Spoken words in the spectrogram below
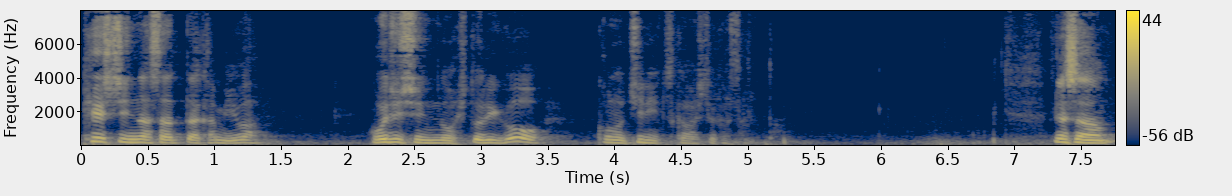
決心なさった神はご自身の独り子をこの地に使わせてくださった。皆さん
